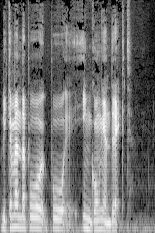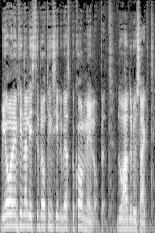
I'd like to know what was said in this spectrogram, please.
Vi kan vända på, på ingången direkt. Vi har en finalist i Drottning Silvias pokal med i loppet. Då hade du sagt.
